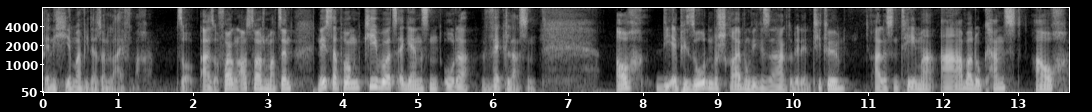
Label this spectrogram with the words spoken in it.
wenn ich hier mal wieder so ein Live mache. So, also Folgen austauschen macht Sinn. Nächster Punkt, Keywords ergänzen oder weglassen. Auch die Episodenbeschreibung, wie gesagt, oder der Titel, alles ein Thema, aber du kannst auch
